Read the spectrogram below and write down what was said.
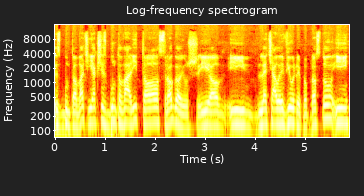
y, zbuntować i jak się zbuntowali, to srogo już i, o, i leciały wióry po prostu i,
